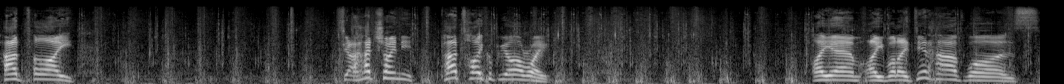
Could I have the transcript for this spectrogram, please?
Pad thai. See, I had Chinese. Pad thai could be alright. I um, I what I did have was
